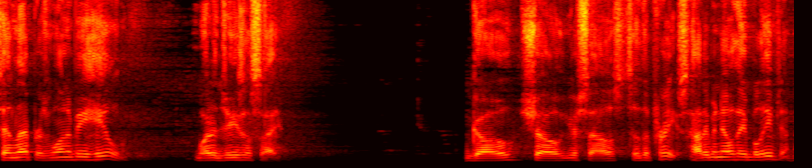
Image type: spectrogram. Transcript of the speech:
Ten lepers want to be healed. What did Jesus say? Go show yourselves to the priests. How do we know they believed him?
